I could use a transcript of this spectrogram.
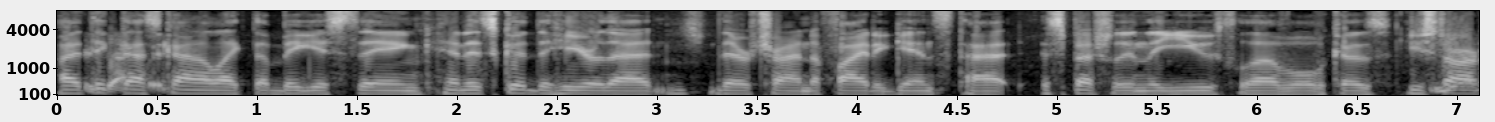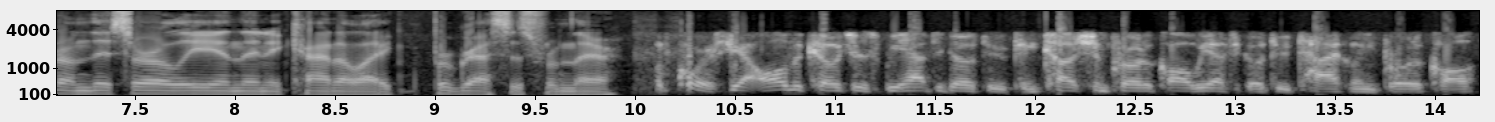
I think exactly. that's kind of like the biggest thing, and it's good to hear that they're trying to fight against that, especially in the youth level, because you start yeah. them this early, and then it kind of like progresses from there. Of course, yeah. All the coaches, we have to go through concussion protocol. We have to go through tackling protocol.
